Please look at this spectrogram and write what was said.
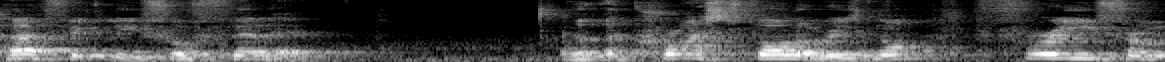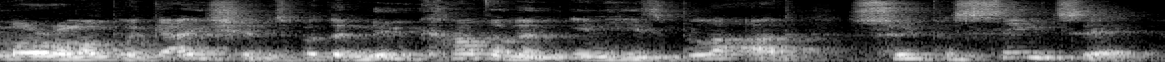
perfectly fulfill it that the Christ follower is not free from moral obligations, but the new covenant in his blood supersedes it.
